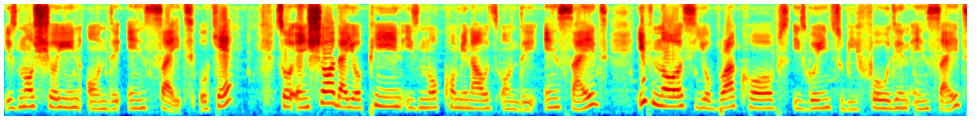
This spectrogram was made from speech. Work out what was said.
is not showing on the inside okay? So ensure that your pin is not coming out on the inside. If not your bra cups is going to be folding inside.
